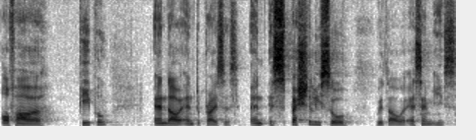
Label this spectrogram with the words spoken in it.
of our people, and our enterprises, and especially so with our SMEs.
